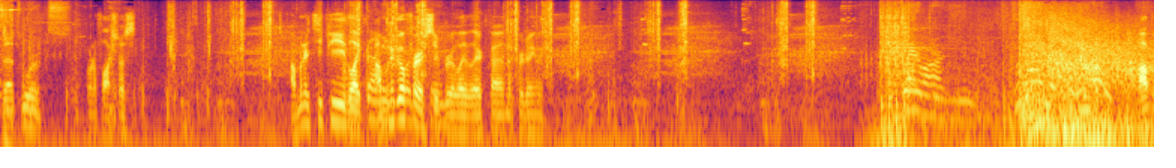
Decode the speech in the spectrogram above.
That works. I'm gonna flash this. I'm gonna TP like I'm gonna go for a super late lyric then if we're doing. this. Where are you? I'll be-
